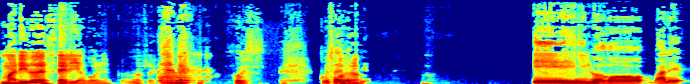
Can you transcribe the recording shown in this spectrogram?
Marido de Celia pone, no sé. Pues, pues ahí lo Bueno. tienes. Y luego, vale,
